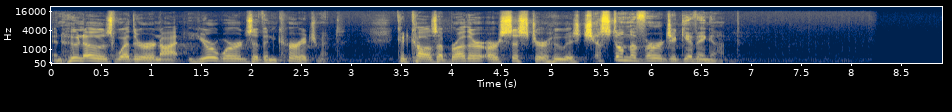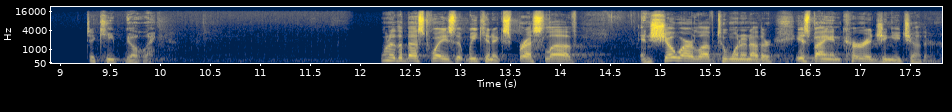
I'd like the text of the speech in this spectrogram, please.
And who knows whether or not your words of encouragement could cause a brother or sister who is just on the verge of giving up to keep going. One of the best ways that we can express love and show our love to one another is by encouraging each other.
